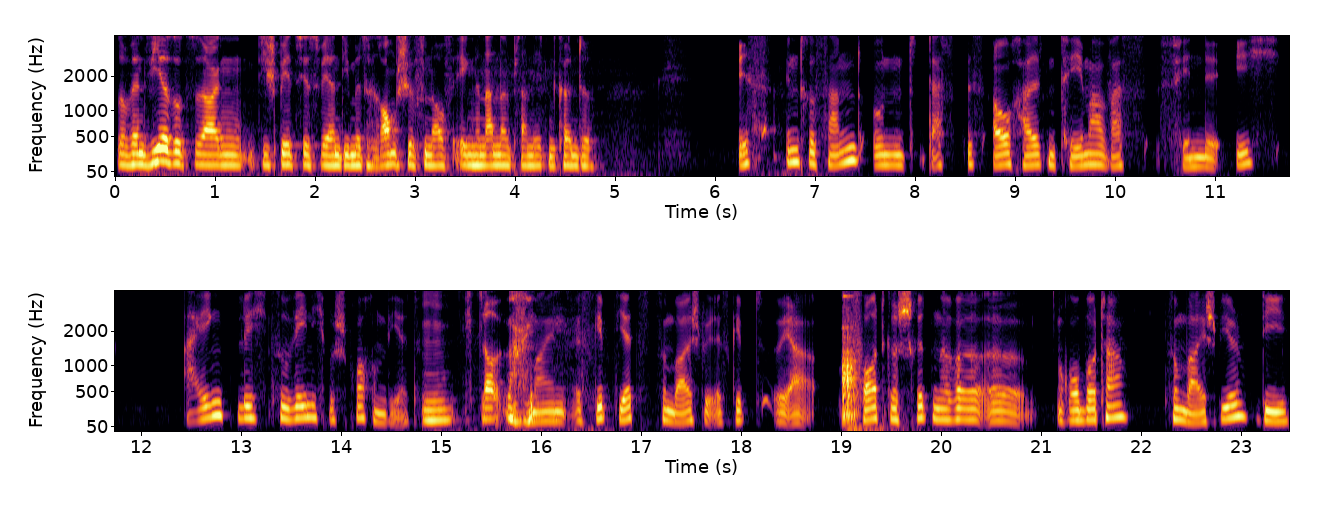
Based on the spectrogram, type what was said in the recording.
So, wenn wir sozusagen die Spezies wären, die mit Raumschiffen auf irgendeinen anderen Planeten könnte. Ist interessant und das ist auch halt ein Thema, was, finde ich, eigentlich zu wenig besprochen wird. Mhm, ich glaube. Ich meine, es gibt jetzt zum Beispiel, es gibt ja fortgeschrittenere äh, Roboter zum Beispiel, die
